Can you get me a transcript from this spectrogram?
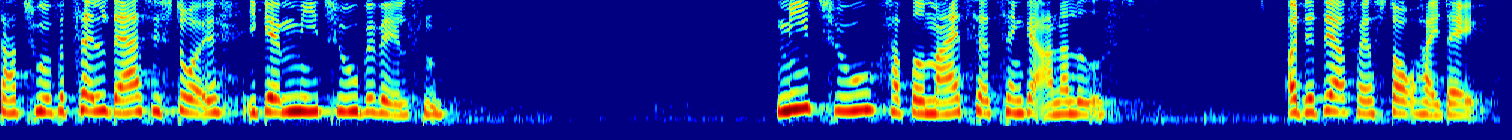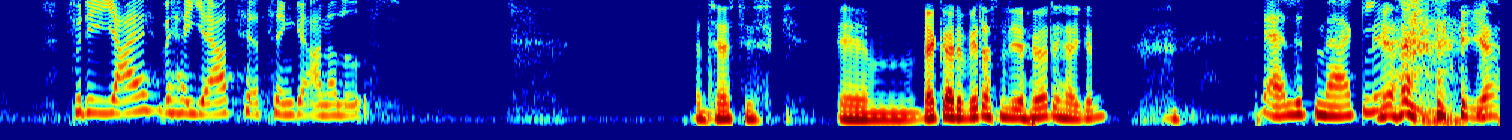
der har turde fortælle deres historie igennem MeToo-bevægelsen. MeToo har fået mig til at tænke anderledes. Og det er derfor, jeg står her i dag. Fordi jeg vil have jer til at tænke anderledes. Fantastisk. Øhm, hvad gør det ved dig sådan lige at høre det her igen? Det er lidt mærkeligt. ja, ja, ja.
